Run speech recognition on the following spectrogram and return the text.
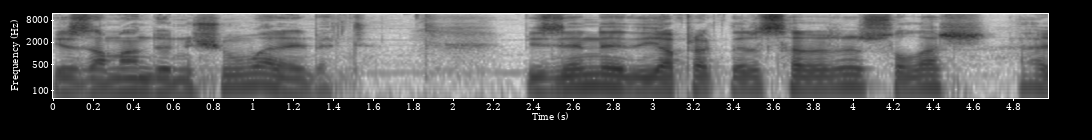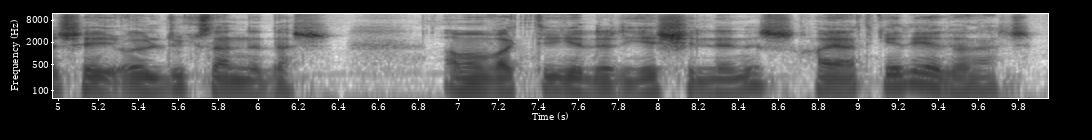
bir zaman dönüşümü var elbette. Bizlerin de yaprakları sararır solar, her şey öldük zanneder. Ama vakti gelir yeşillenir, hayat geriye döner.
